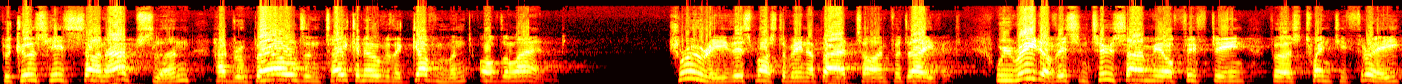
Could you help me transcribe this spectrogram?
because his son Absalom had rebelled and taken over the government of the land. Truly, this must have been a bad time for David. We read of this in 2 Samuel 15, verse 23.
